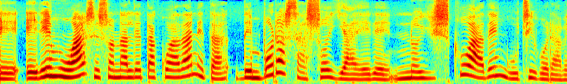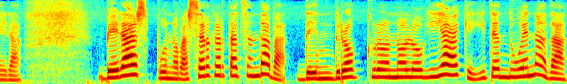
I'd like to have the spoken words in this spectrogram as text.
e, eremua aldetakoa dan eta denbora sasoia ere noizkoa den gutxi gora bera. Beraz, bueno, ba, zer gertatzen da, ba, dendrokronologiak egiten duena da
